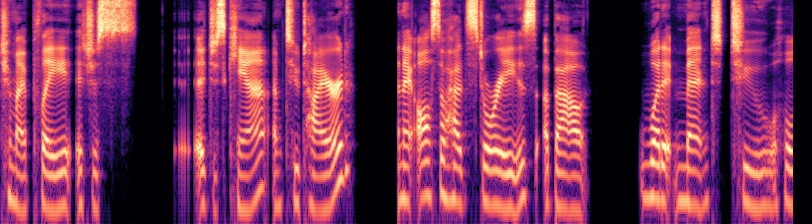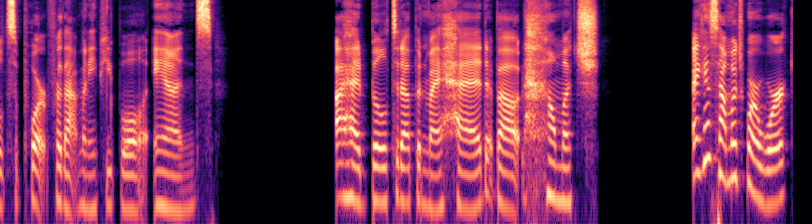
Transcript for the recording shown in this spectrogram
to my plate, it's just, it just can't. I'm too tired. And I also had stories about what it meant to hold support for that many people. And I had built it up in my head about how much I guess how much more work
